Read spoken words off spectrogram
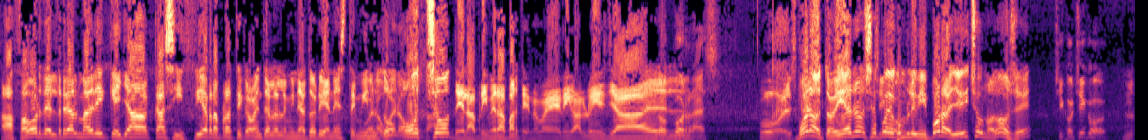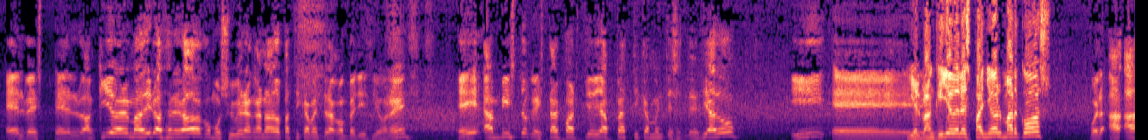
a favor del Real Madrid que ya casi cierra prácticamente la eliminatoria en este Bueno, minuto bueno, 8 Borja. de la primera parte. No me digas, Luis, ya... No el- corras. Oh, es que- Bueno, todavía no se puede Chico. cumplir mi porra. Yo he dicho 1-2, ¿eh? Chicos, chicos, el, el banquillo del Madrid lo ha celebrado como si hubieran ganado prácticamente la competición, ¿eh? Eh, han visto que está el partido ya prácticamente sentenciado y... eh, Y el banquillo del español, Marcos. Pues ha, ha-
